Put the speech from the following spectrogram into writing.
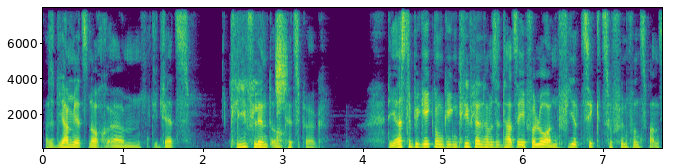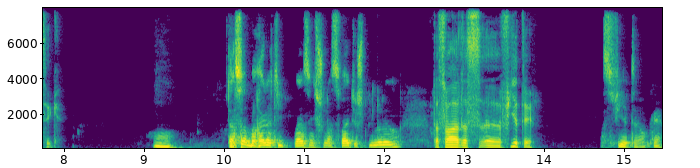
Also die haben jetzt noch ähm, die Jets, Cleveland und Pittsburgh. Die erste Begegnung gegen Cleveland haben sie tatsächlich verloren. 40 zu 25. Hm. Das war aber relativ, das nicht schon das zweite Spiel oder so? Das war das äh, vierte. Das vierte, okay.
